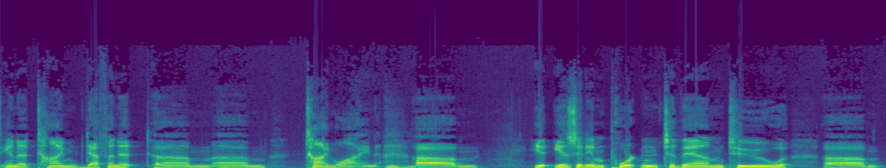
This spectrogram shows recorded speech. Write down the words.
in a time definite um, timeline? Um, is it important to them to um,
